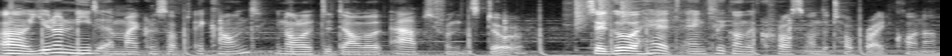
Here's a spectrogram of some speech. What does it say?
Uh, you don't need a Microsoft account in order to download apps from the store. So go ahead and click on the cross on the top right corner.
